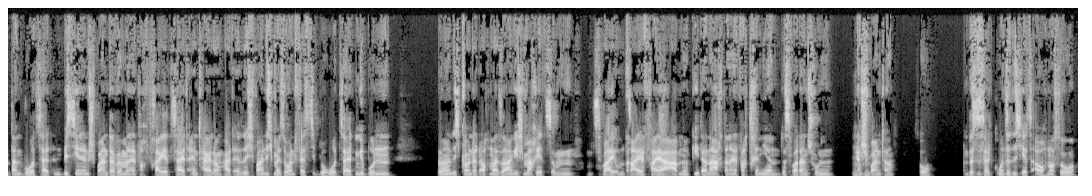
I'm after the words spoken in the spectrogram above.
Und dann wurde es halt ein bisschen entspannter, wenn man einfach freie Zeiteinteilung hat. Also ich war nicht mehr so an feste Bürozeiten gebunden, sondern ich konnte halt auch mal sagen, ich mache jetzt um, um zwei, um drei Feierabend und gehe danach dann einfach trainieren. Das war dann schon mhm. entspannter. So. Und das ist halt grundsätzlich jetzt auch noch so,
